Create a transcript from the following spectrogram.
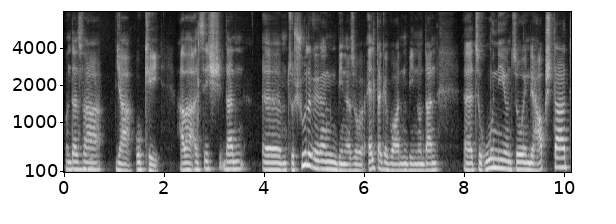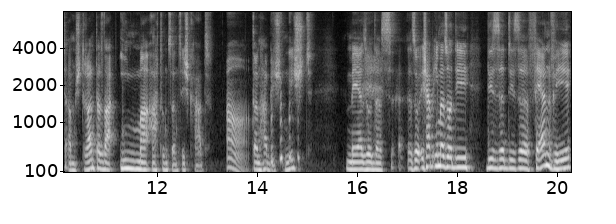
und das war ja okay. Aber als ich dann äh, zur Schule gegangen bin, also älter geworden bin und dann äh, zur Uni und so in der Hauptstadt am Strand, das war immer 28 Grad. Oh. Dann habe ich nicht mehr so das, also ich habe immer so die, diese, diese Fernweh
